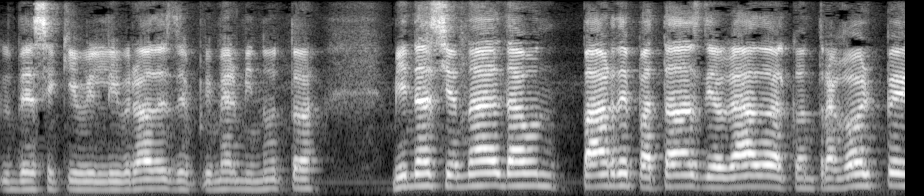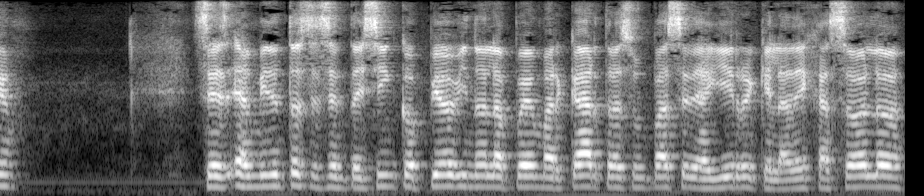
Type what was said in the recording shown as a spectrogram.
desequilibró desde el primer minuto. Binacional da un par de patadas de ahogado al contragolpe al minuto 65 Piovi no la puede marcar tras un pase de Aguirre que la deja solo.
